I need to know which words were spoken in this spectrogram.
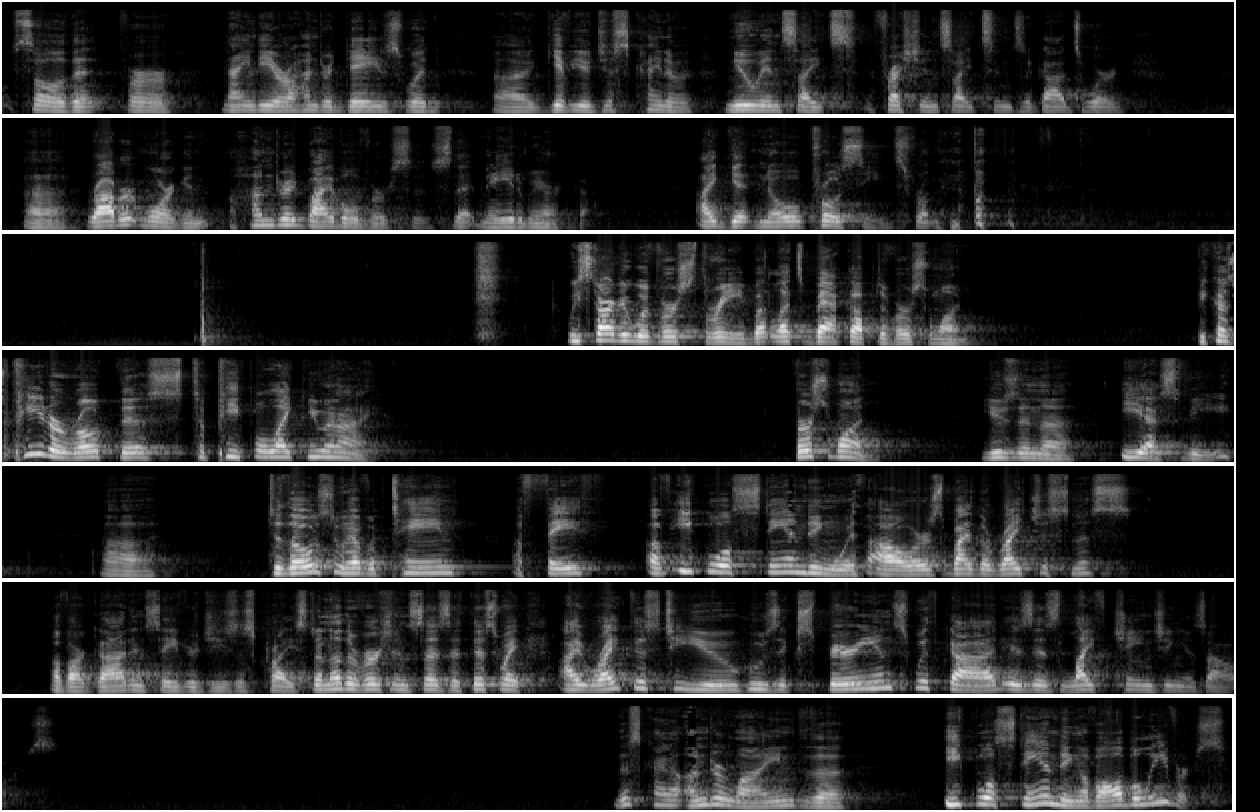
so that for 90 or 100 days would uh, give you just kind of new insights, fresh insights into God's Word. Uh, Robert Morgan, 100 Bible verses that made America. I get no proceeds from it. we started with verse 3, but let's back up to verse 1. Because Peter wrote this to people like you and I. Verse 1, using the ESV, uh, to those who have obtained a faith of equal standing with ours by the righteousness of our God and Savior Jesus Christ. Another version says it this way I write this to you whose experience with God is as life changing as ours. This kind of underlined the equal standing of all believers.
